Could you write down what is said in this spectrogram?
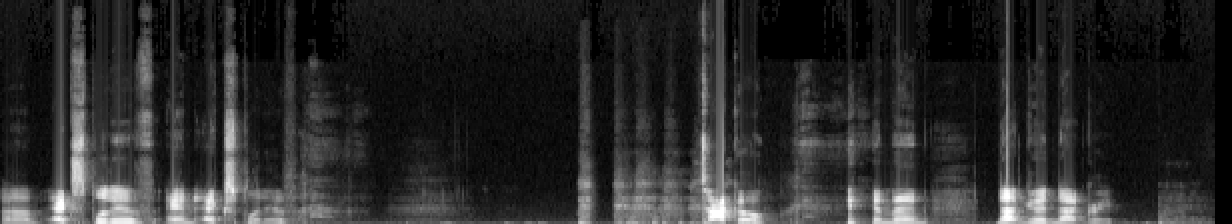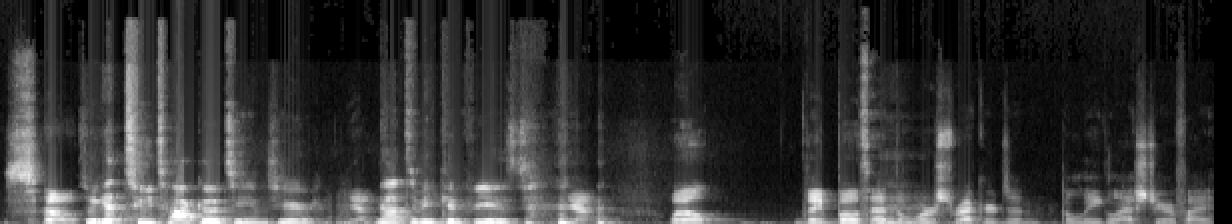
Um, expletive and expletive. taco, and then not good, not great. So, so we got two taco teams here. Yeah. Not to be confused. yeah. Well, they both had the worst records in the league last year, if I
